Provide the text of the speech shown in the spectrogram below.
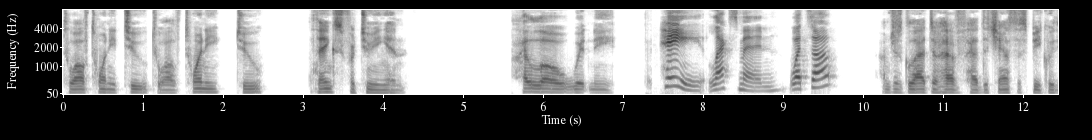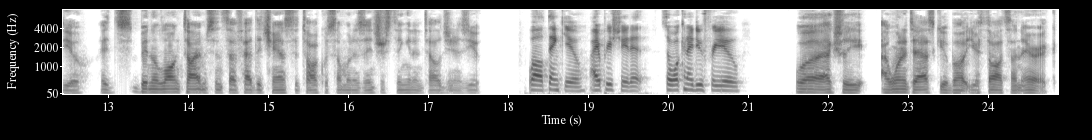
1222, 1222. Thanks for tuning in. Hello, Whitney. Hey, Lexman, what's up? I'm just glad to have had the chance to speak with you. It's been a long time since I've had the chance to talk with someone as interesting and intelligent as you. Well, thank you. I appreciate it. So, what can I do for you? Well, actually, I wanted to ask you about your thoughts on Eric.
